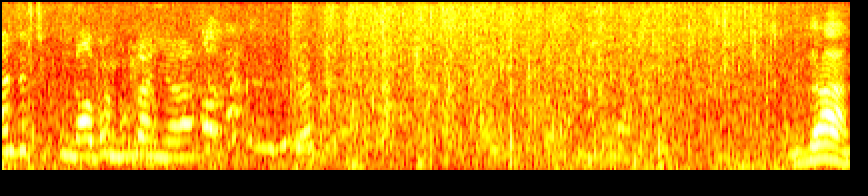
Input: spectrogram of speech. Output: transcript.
Bence çıktım daha ben buradan ya. Güzel.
